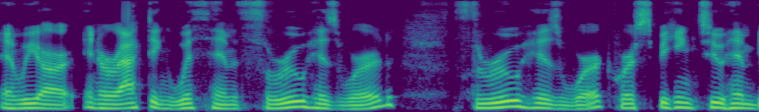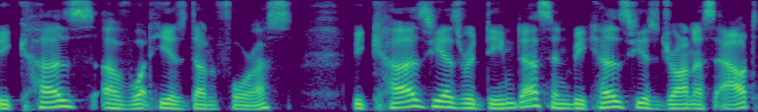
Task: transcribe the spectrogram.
And we are interacting with Him through His Word, through His work. We're speaking to Him because of what He has done for us, because He has redeemed us, and because He has drawn us out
